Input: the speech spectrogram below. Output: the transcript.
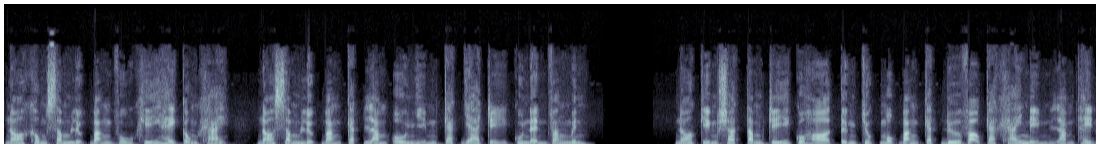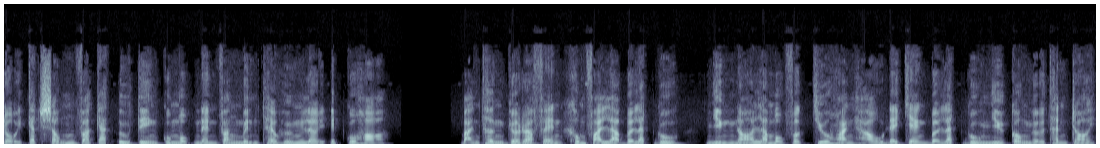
nó không xâm lược bằng vũ khí hay công khai, nó xâm lược bằng cách làm ô nhiễm các giá trị của nền văn minh. Nó kiểm soát tâm trí của họ từng chút một bằng cách đưa vào các khái niệm làm thay đổi cách sống và các ưu tiên của một nền văn minh theo hướng lợi ích của họ. Bản thân graphene không phải là black goo, nhưng nó là một vật chứa hoàn hảo để chèn black goo như con ngựa thành troi,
